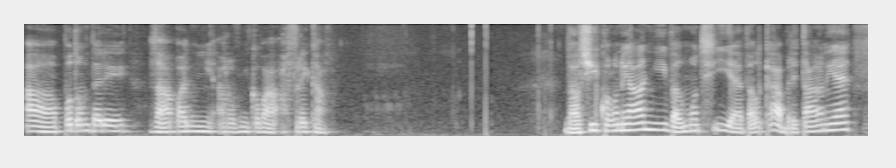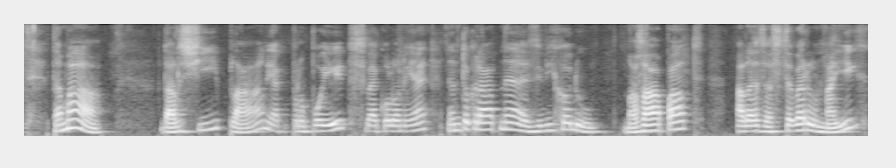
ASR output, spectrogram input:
A potom tedy západní a rovníková Afrika. Další koloniální velmocí je Velká Británie. Ta má další plán, jak propojit své kolonie, tentokrát ne z východu na západ, ale ze severu na jih.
